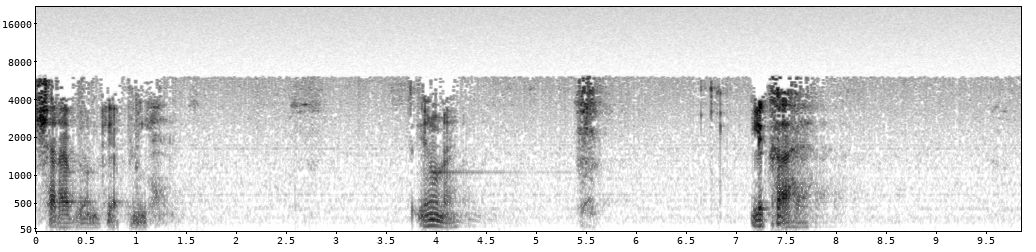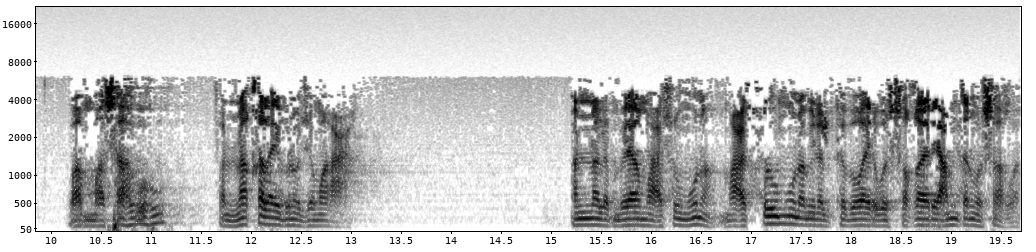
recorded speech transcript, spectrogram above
شرح بھی ان کی اپنی ہے. تو انہوں نے لکھا ہے وہ مساح فنقل ابن جماعہ أن الأنبياء معصومون معصومون من الكبائر والصغائر عمدا وسهوا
